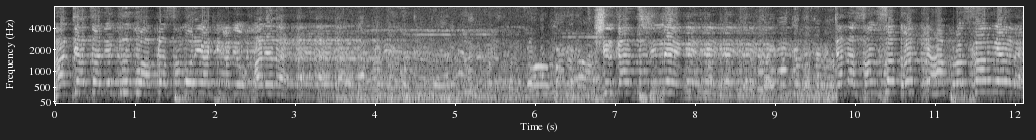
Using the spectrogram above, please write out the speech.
राज्याचं नेतृत्व आपल्यासमोर या ठिकाणी आलेलं आहे श्रीकांत शिंदे ज्यांना संसद रत्न हा पुरस्कार मिळाला आहे.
